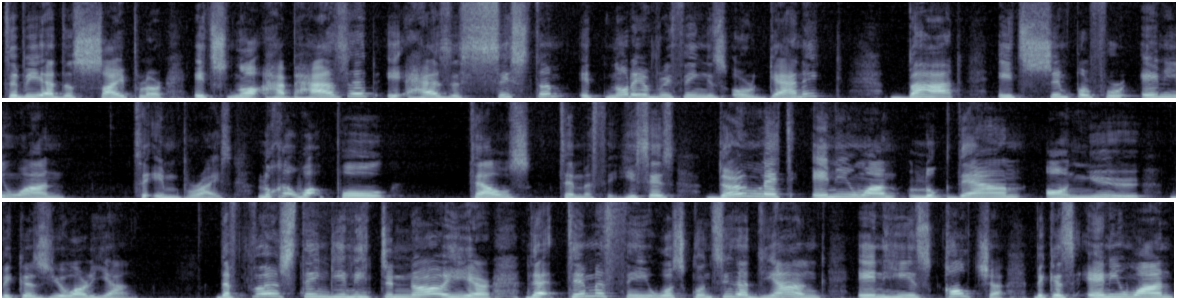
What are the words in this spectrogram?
to be a discipler. It's not haphazard, it has a system. It not everything is organic, but it's simple for anyone to embrace. Look at what Paul tells Timothy. He says, Don't let anyone look down on you because you are young. The first thing you need to know here that Timothy was considered young in his culture because anyone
